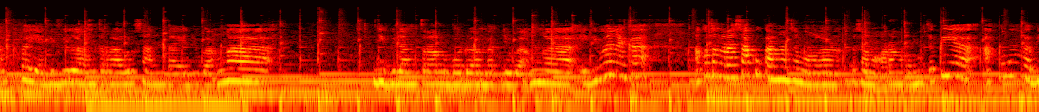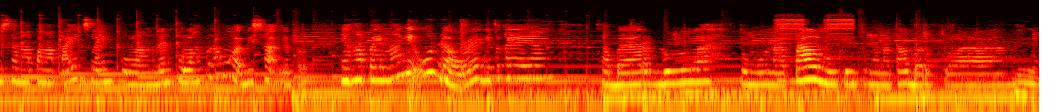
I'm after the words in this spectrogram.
apa ya dibilang terlalu santai juga enggak. Dibilang terlalu bodoh amat juga enggak. Ya gimana kak? Aku tuh ngerasa aku kangen sama orang sama orang rumah. Tapi ya aku nggak bisa ngapa-ngapain selain pulang. Dan pulang pun aku nggak bisa gitu yang ngapain lagi? Udah weh gitu. Kayak yang sabar dulu lah tunggu Natal mungkin tunggu Natal baru pulang. Hmm.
